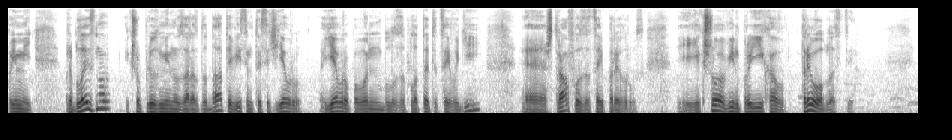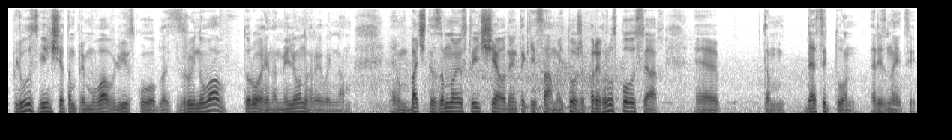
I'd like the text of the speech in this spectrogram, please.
Пойміть, приблизно, якщо плюс-мінус зараз додати, 8 тисяч євро, євро повинен було заплатити цей водій е, штрафу за цей перегруз. І якщо він проїхав три області, Плюс він ще там прямував в Львівську область, зруйнував дороги на мільйон гривень нам. Е, Бачите, за мною стоїть ще один такий самий, теж перегруз по осях, е, там 10 тонн різниці.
